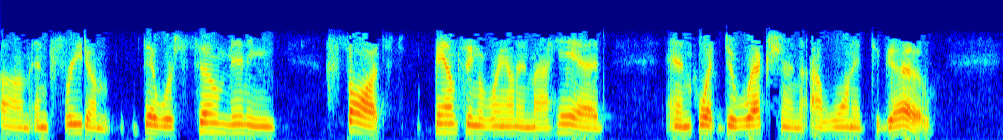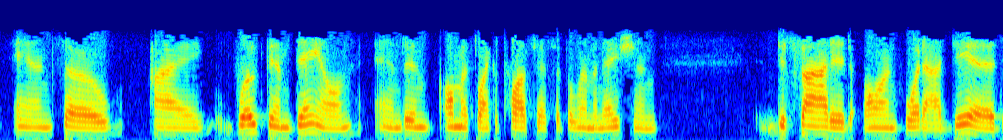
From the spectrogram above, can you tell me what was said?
um, and freedom there were so many thoughts bouncing around in my head and what direction I wanted to go. And so I wrote them down and then almost like a process of elimination decided on what I did.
